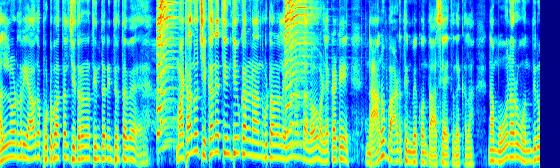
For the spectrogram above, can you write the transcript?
ಅಲ್ಲಿ ನೋಡಿದ್ರೆ ಯಾವುದೋ ಫುಟ್ಬಾತಲ್ಲಿ ಚಿತ್ರಾನ್ನ ತಿಂತ ನಿಂತಿರ್ತವೆ. ಮಟನು ಚಿಕನೇ ತಿಂತೀವಿ ಕನ್ನಡ ಅಂದ್ಬಿಟ್ಟವನಲ್ಲ, ಏನಂದಲ್ಲೋ ಒಳ್ಳೆ ಕಾಟಿ. ನಾನು ಬಾಡ್ ತಿನ್ನಬೇಕು ಅಂತ ಆಸೆ ಆಯ್ತದಕ್ಕಲ್ಲ ಕಲ ನಮ್ಮ ಓನರು ಒಂದಿನೂ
